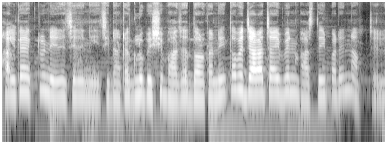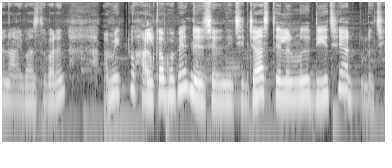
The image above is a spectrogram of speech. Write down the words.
হালকা একটু নেড়ে চেড়ে নিয়েছি। ডাটাগুলো বেশি ভাজার দরকার নেই। তবে যারা চাইবেন ভাজতেই পারেন, না চাইলে নাই ভাজতে পারেন। আমি একটু হালকাভাবে নেড়ে চেড়ে নিয়েছি। জাস্ট তেলের মধ্যে দিয়েছি আর তুলেছি।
